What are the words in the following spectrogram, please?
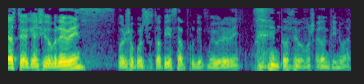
Ya estoy aquí, ha sido breve, por eso he puesto esta pieza, porque es muy breve. Entonces vamos a continuar.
